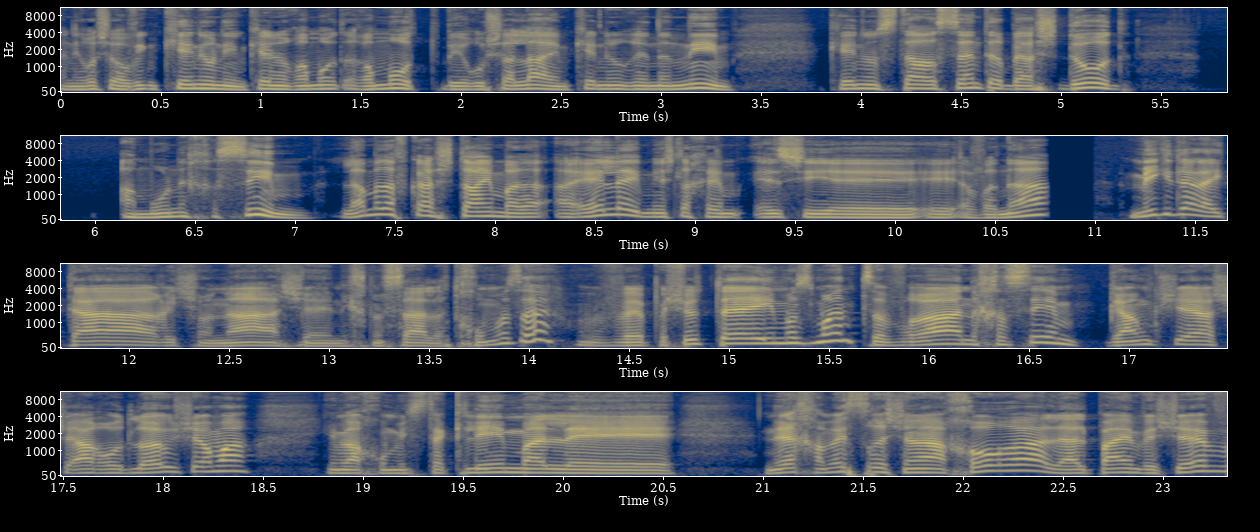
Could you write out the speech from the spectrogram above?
אני רואה שאוהבים קניונים, קניון רמות, רמות בירושלים, קניון רננים, קניון סטאר סנטר באשדוד. המון נכסים. למה דווקא השתיים האלה, אם יש לכם איזושהי אה, אה, הבנה? מגדל הייתה הראשונה שנכנסה לתחום הזה, ופשוט אה, עם הזמן צברה נכסים, גם כשהשאר עוד לא היו שם. אם אנחנו מסתכלים על אה, נראה 15 שנה אחורה, ל-2007,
